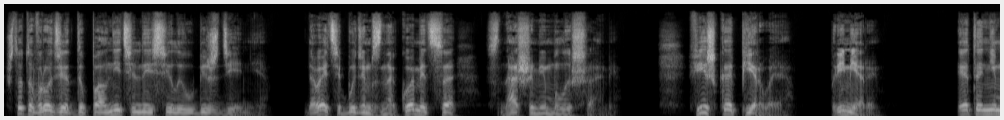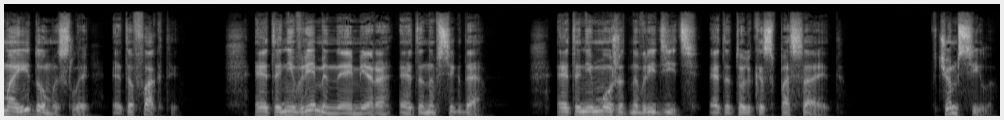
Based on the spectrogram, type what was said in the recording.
Что-то вроде дополнительной силы убеждения. Давайте будем знакомиться с нашими малышами. Фишка первая. Примеры. Это не мои домыслы, это факты. Это не временная мера, это навсегда. Это не может навредить, это только спасает. В чем сила?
